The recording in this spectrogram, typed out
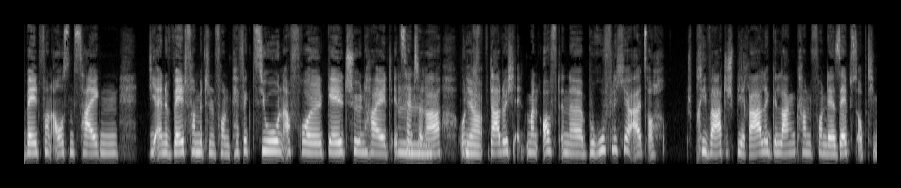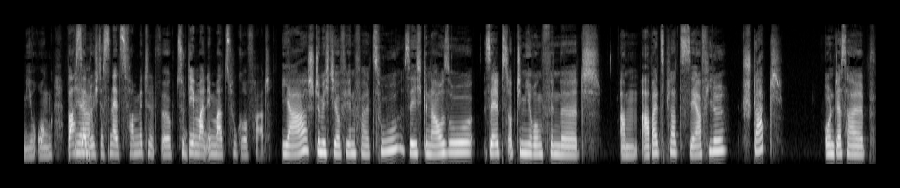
Welt von außen zeigen, die eine Welt vermitteln von Perfektion, Erfolg, Geld, Schönheit etc. Mhm. Und ja. dadurch man oft in eine berufliche als auch private Spirale gelangen kann von der Selbstoptimierung, was ja. ja. durch das Netz vermittelt wirkt, zu dem man immer Zugriff hat. Ja, stimme ich dir auf jeden Fall zu, sehe ich genauso. Selbstoptimierung findet am Arbeitsplatz sehr viel statt und deshalb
